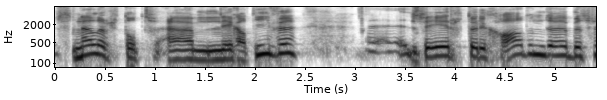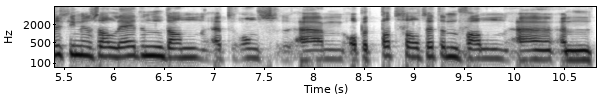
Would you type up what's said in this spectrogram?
sneller tot um, negatieve zeer terughoudende beslissingen zal leiden dan het ons um, op het pad zal zetten van uh, een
